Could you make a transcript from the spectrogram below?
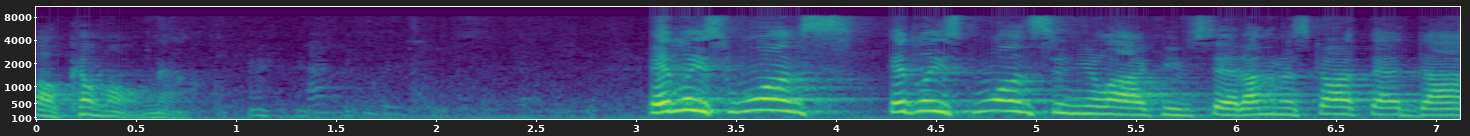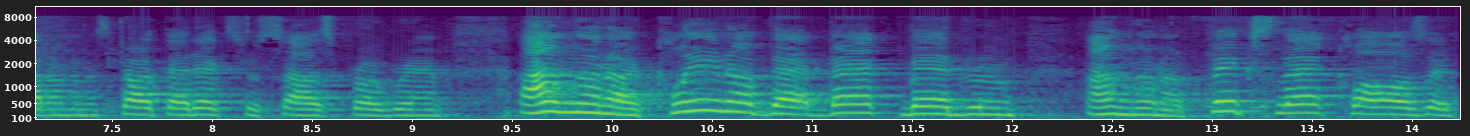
Oh, come on now. At least once, at least once in your life you've said, I'm going to start that diet, I'm going to start that exercise program, I'm going to clean up that back bedroom, I'm going to fix that closet,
